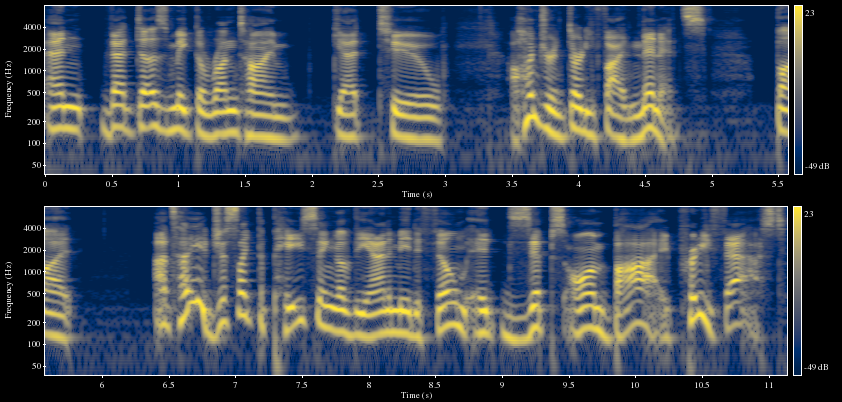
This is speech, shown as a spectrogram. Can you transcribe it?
And that does make the runtime get to 135 minutes. But I'll tell you, just like the pacing of the animated film, it zips on by pretty fast.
